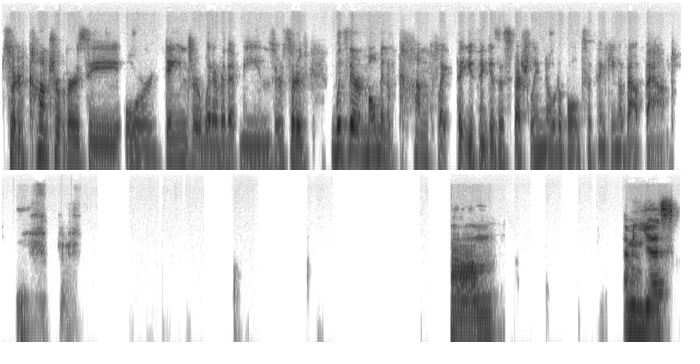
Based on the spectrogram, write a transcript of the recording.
sort of controversy or danger, whatever that means, or sort of was there a moment of conflict that you think is especially notable to thinking about that? Um, I mean, yes,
